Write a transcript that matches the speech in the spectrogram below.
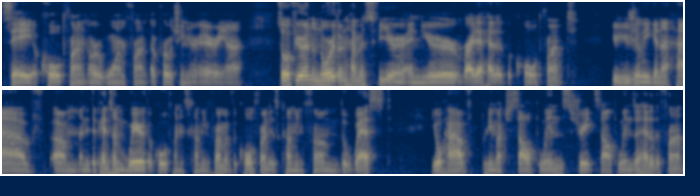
say, a cold front or a warm front approaching your area. So if you're in the northern hemisphere and you're right ahead of a cold front, you're usually gonna have, um, and it depends on where the cold front is coming from. If the cold front is coming from the west, you'll have pretty much south winds, straight south winds ahead of the front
